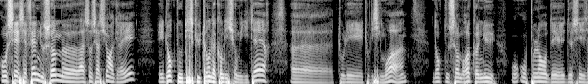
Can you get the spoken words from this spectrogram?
Au CSFM, nous sommes euh, association agréée, et donc nous discutons de la condition militaire tous, les, tous les six mois. Hein. Donc nous sommes reconnus au, plan de, ces,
